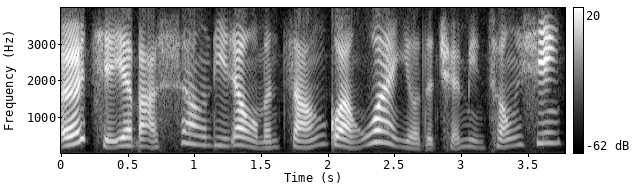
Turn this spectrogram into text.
而且也把上帝让我们掌管万有的权柄重新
